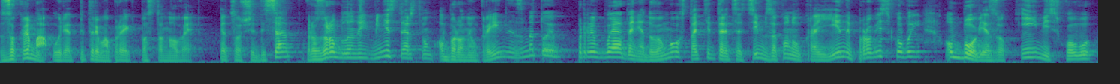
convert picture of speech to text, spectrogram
Зокрема, уряд підтримав проєкт постанови 560, розроблений Міністерством оборони України з метою приведення до вимог статті 37 закону України про військовий обов'язок і військову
